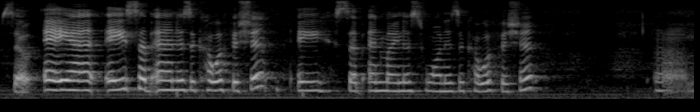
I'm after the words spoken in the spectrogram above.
So a, a sub n is a coefficient, a sub n minus 1 is a coefficient. Um,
